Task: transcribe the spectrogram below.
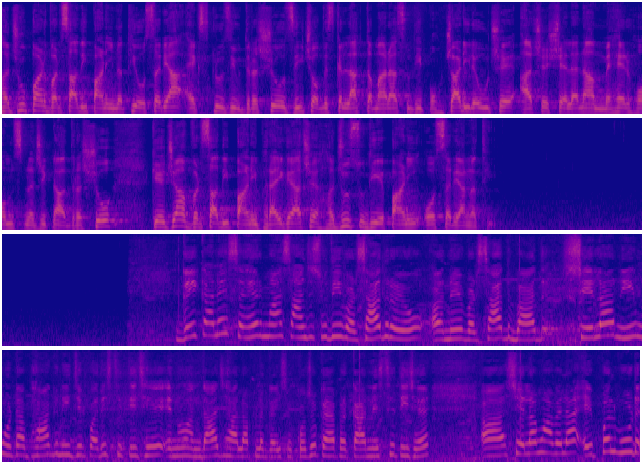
હજુ પણ વરસાદી પાણી નથી ઓસર્યા. એક્સક્લુઝિવ દ્રશ્યો ઝી ચોવીસ કલાક તમારા સુધી પહોંચાડી રહ્યું છે. આ છે શેલાના મહેર હોમ્સ નજીકના દ્રશ્યો કે જ્યાં વરસાદી પાણી ભરાઈ ગયા છે. હજુ સુધી એ પાણી ઓસર્યા નથી. ગઈકાલે શહેરમાં સાંજ સુધી વરસાદ રહ્યો અને વરસાદ બાદ શેલાની મોટા ભાગની જે પરિસ્થિતિ છે એનો અંદાજ હાલ આપ લગાવી શકો છો કયા પ્રકારની સ્થિતિ છે. શેલામાં આવેલા એપલવુડ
